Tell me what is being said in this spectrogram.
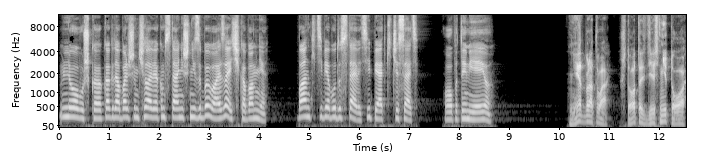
Левушка, когда большим человеком станешь, не забывай, зайчик, обо мне. Банки тебе буду ставить и пятки чесать. Опыт имею. Нет, братва, что-то здесь не то.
